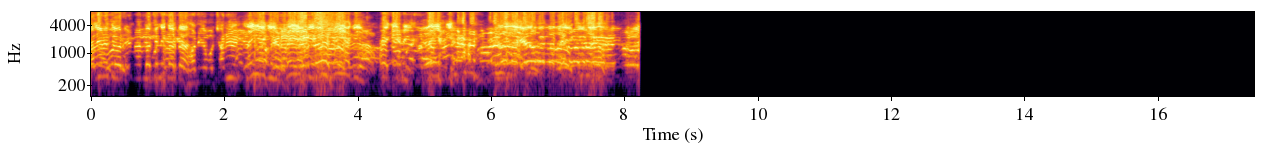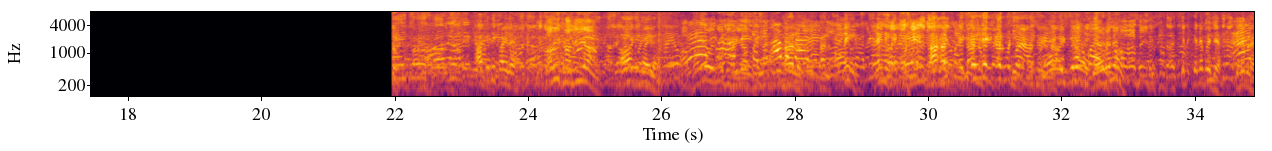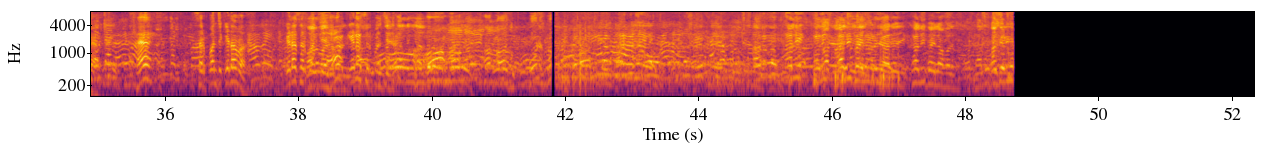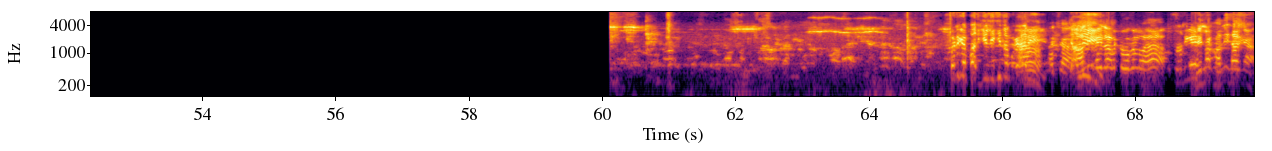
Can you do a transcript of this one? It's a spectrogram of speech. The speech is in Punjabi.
ਲਾ ਲੈਣਾ ਜੋਰ ਕੁਝ ਨਹੀਂ ਕਰਦਾ ਸਾਡੀਆਂ ਮੁੱਛਾਂ ਨਹੀਂ ਨਹੀਂ ਹੈਗੀ ਨਹੀਂ ਹੈਗੀ ਨਹੀਂ ਹੈਗੀ ਹੈਗੀ ਨਹੀਂ ਨਹੀਂ ਹੈਗੀ ਅੱਗ ਦੀ ਫਾਈਲ ਹੈ ਆ ਵੀ ਖਾਲੀ ਆ ਆਹ ਕੀ ਫਾਈਲ ਹੈ ਫੜੋ ਇਹਨਾਂ ਦੀ ਵੀਡੀਓ ਹਲੋ ਹਲੋ ਨਹੀਂ ਨਹੀਂ ਨਹੀਂ ਇੱਕ ਮਿੰਟ ਆ ਇੱਕ ਮਿੰਟ ਇੱਕ ਮਿੰਟ ਕਿੰਨੇ- ਕਿੰਨੇ ਭੇਜਿਆ ਕਿੰਨੇ ਬੁਲਾਇਆ ਹੈ ਸਰਪੰਚ ਕਿਹੜਾ ਵਾ ਕਿਹੜਾ ਸਰਪੰਚ ਹੈ ਕਿਹੜਾ ਸਰਪੰਚ ਹੈ ਖਾਲੀ ਖਾਲੀ ਫਾਈਲਾਂ ਵਾਲੇ ਜਾ ਰਹੇ ਜੀ ਖਾਲੀ ਫਾਈਲਾਂ ਵਾਲੇ ਆ ਜਿਹੜੀਆਂ ਅੱਛਾ। ਚੱਲੀ ਪਹਿਲਾਂ ਟੋਕਨ ਲਵਾਇਆ ਪਹਿਲਾਂ ਖਾਲੀ ਸਾਰੀਆਂ।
